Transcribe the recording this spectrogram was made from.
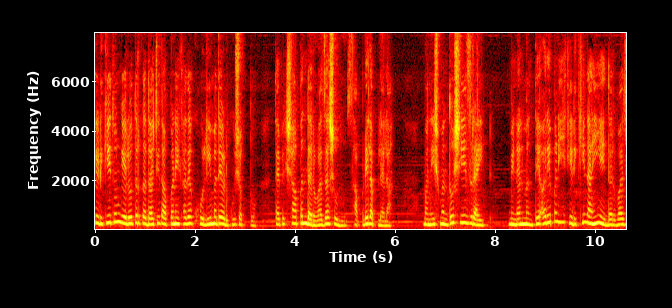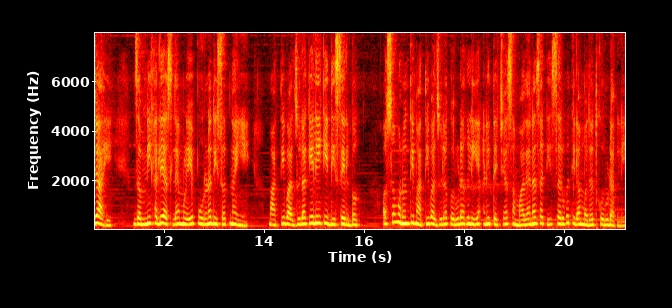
खिडकीतून गेलो तर कदाचित आपण एखाद्या खोलीमध्ये अडकू शकतो. त्यापेक्षा आपण दरवाजा शोधू सापडेल आपल्याला. मनीष म्हणतो शी इज राईट. मिनल म्हणते अरे पण ही खिडकी नाही आहे दरवाजा आहे. जमिनीखाली असल्यामुळे पूर्ण दिसत नाही आहे माती बाजूला केली की दिसेल बघ. असं म्हणून ती माती बाजूला करू लागली आणि त्याच्या समाधानासाठी सर्व तिला मदत करू लागले.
